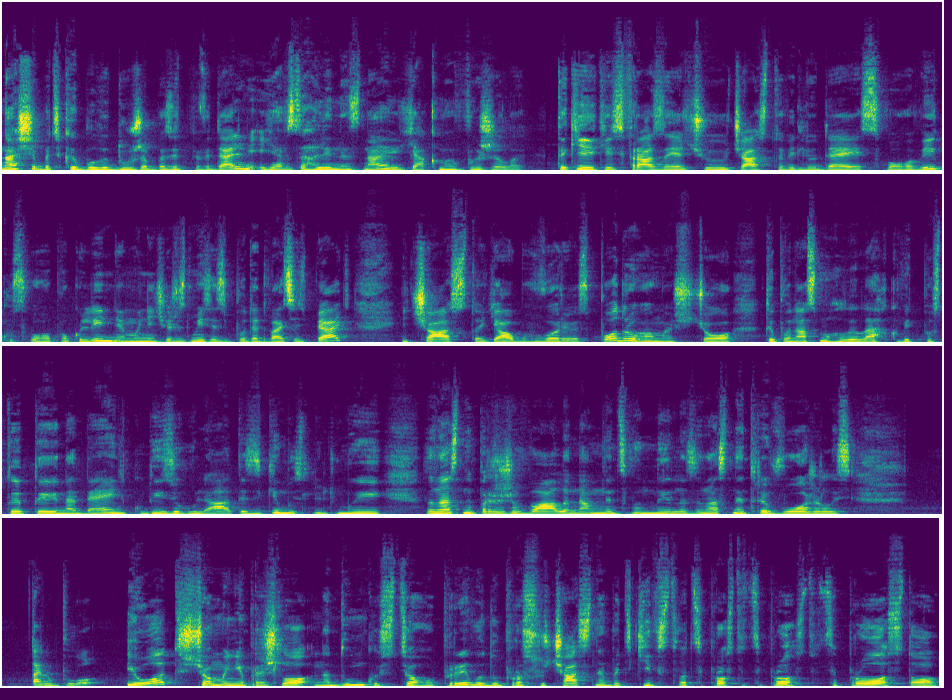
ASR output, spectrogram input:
Наші батьки були дуже безвідповідальні, і я взагалі не знаю, як ми вижили. Такі якісь фрази я чую часто від людей свого віку, свого покоління. Мені через місяць буде 25, і часто я обговорюю з подругами, що типу нас могли легко відпустити на день, кудись гуляти з якимись людьми. За нас не переживали, нам не дзвонили, за нас не тривожились. Так було. І от що мені прийшло на думку з цього приводу про сучасне батьківство. Це просто, це просто, це просто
